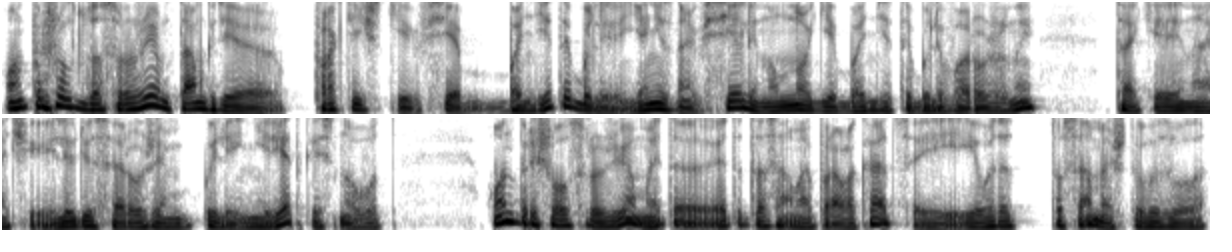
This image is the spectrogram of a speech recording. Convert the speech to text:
Он пришел туда с ружьем там, где практически все бандиты были, я не знаю, все ли, но многие бандиты были вооружены, так или иначе. Люди с оружием были не редкость, но вот он пришел с ружьем, это, это та самая провокация, и, и вот это то самое, что вызвало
